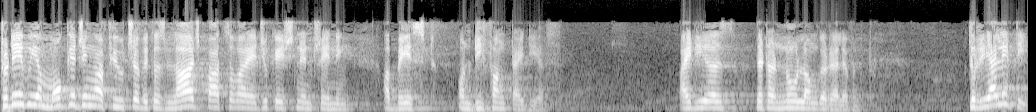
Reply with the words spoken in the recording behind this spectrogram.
Today we are mortgaging our future because large parts of our education and training are based on defunct ideas. Ideas that are no longer relevant. The reality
